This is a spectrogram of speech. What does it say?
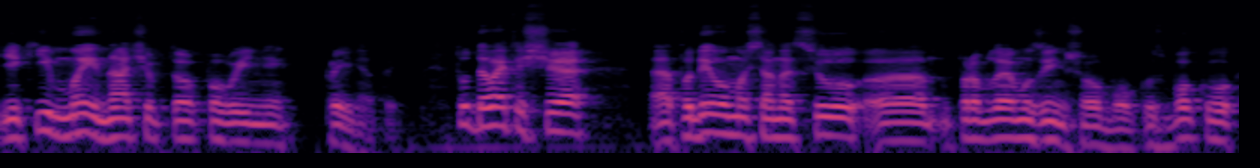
які ми, начебто, повинні прийняти. Тут давайте ще е, подивимося на цю е, проблему з іншого боку, з боку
